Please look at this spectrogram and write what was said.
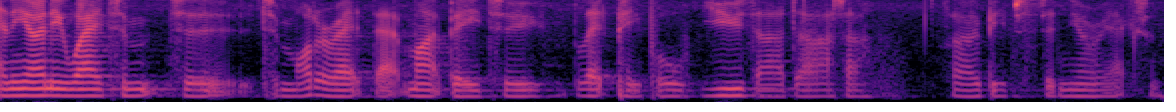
And the only way to, to, to moderate that might be to let people use our data. So I'd be interested in your reaction.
